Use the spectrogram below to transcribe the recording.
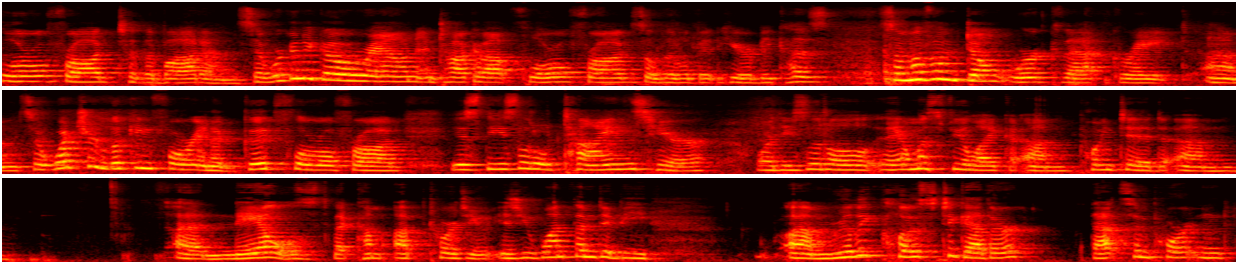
floral frog to the bottom. So we're going to go around and talk about floral frogs a little bit here because some of them don't work that great. Um, so what you're looking for in a good floral frog is these little tines here or these little, they almost feel like um, pointed um, uh, nails that come up towards you, is you want them to be um, really close together that's important.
